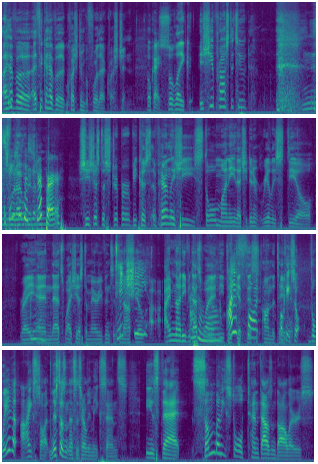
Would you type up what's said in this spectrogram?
I have a I think I have a question before that question. Okay. So like is she a prostitute? I That's think what I she's a wanted to- stripper. She's just a stripper because apparently she stole money that she didn't really steal, right? Mm. And that's why she has to marry Vincent Did D'Onofrio. she? I- I'm not even. I That's don't why I know. need to I get thought this on the table. Okay, so the way that I saw it, and this doesn't necessarily make sense, is that somebody stole ten thousand dollars,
